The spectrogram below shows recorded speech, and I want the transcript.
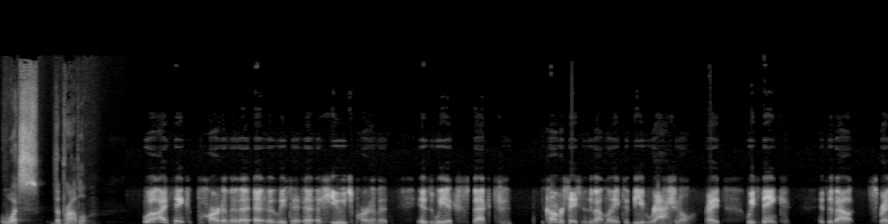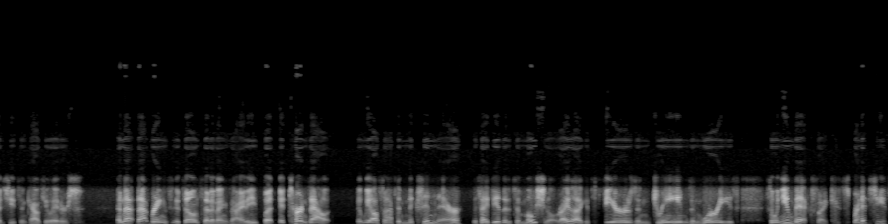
What's the problem? Well, I think part of it, at least a, a huge part of it, is we expect conversations about money to be rational, right? We think it's about spreadsheets and calculators. And that, that brings its own set of anxiety, but it turns out that we also have to mix in there this idea that it's emotional, right? Like it's fears and dreams and worries. So when you mix like spreadsheets,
